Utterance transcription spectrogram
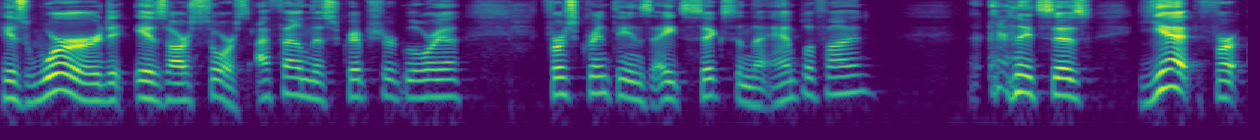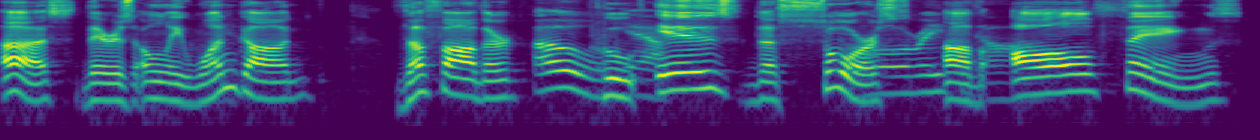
His word is our source. I found this scripture, Gloria, 1 Corinthians 8 6 in the Amplified. it says, Yet for us there is only one God, the Father, Oh, who yeah. is the source Glory of all things,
